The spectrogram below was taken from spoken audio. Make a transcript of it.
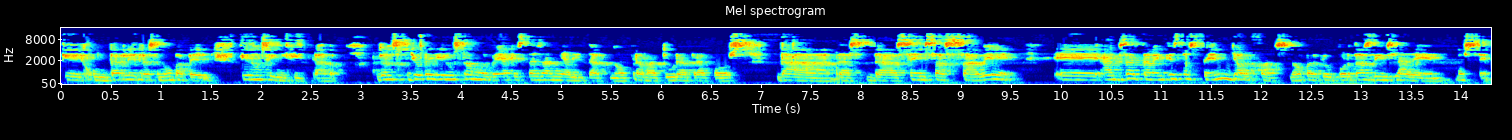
que juntar letras en un papel tiene un significado. Doncs jo crec que il·lustra molt bé aquesta genialitat no? prematura, precoç, de, de, de sense saber eh, exactament què estàs fent, ja ho fas, no? perquè ho portes dins l'ADN, no sé.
